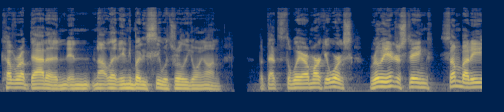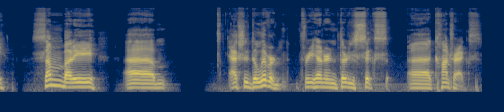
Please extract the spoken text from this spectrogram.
cover up data and, and not let anybody see what's really going on. But that's the way our market works. Really interesting. Somebody, somebody um, actually delivered 336 uh, contracts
